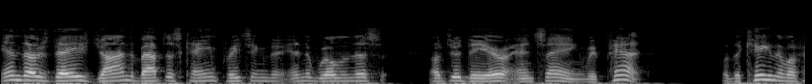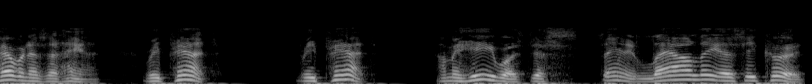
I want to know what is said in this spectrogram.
in those days John the Baptist came preaching in the wilderness of Judea and saying, Repent, for the kingdom of heaven is at hand. Repent. Repent. I mean, he was just saying it loudly as he could.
